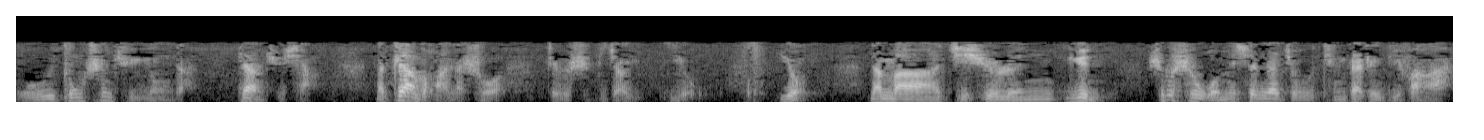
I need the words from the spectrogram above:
我为终身去用的，这样去想。那这样的话呢，说这个是比较有用。那么继续轮运，是不是我们现在就停在这个地方啊？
